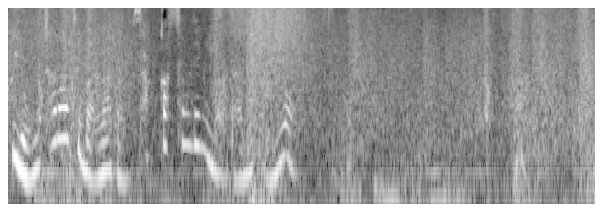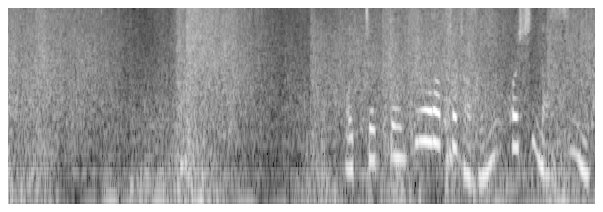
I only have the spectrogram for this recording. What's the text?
그 용찬하지 말라던 사과 선생님이 아니군요. 어쨌든 합쳐 잡으니 훨씬 낫습니다.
